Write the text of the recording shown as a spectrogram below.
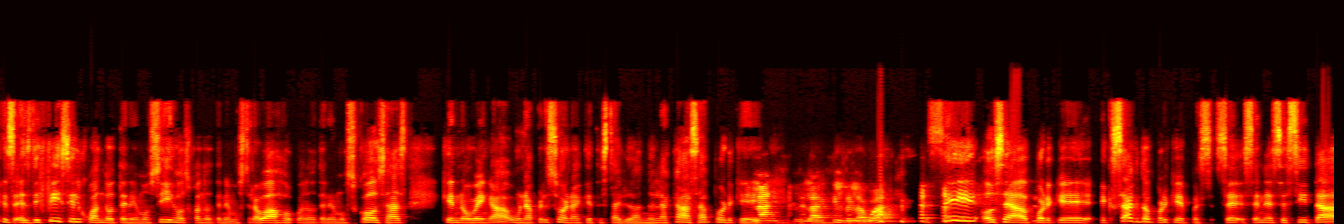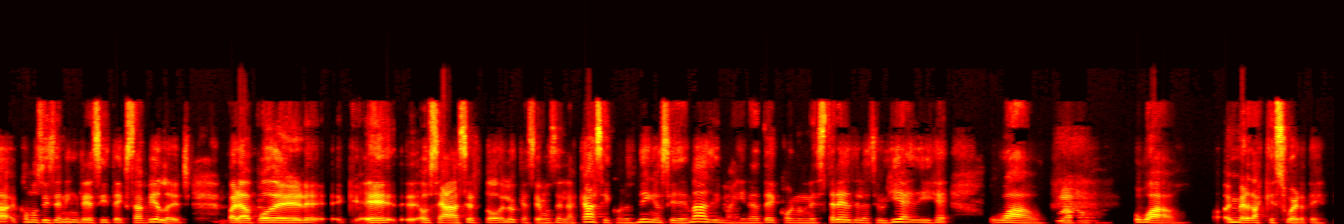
es, es, difícil cuando tenemos hijos, cuando tenemos trabajo, cuando tenemos cosas, que no venga una persona que te está ayudando en la casa porque... El ángel, el ángel de la guardia. Sí, o sea, porque, exacto, porque pues se, se necesita, como se dice en inglés, it takes a village para poder, eh, eh, o sea, hacer todo lo que hacemos en la casa y con los niños y demás. Imagínate con un estrés de la cirugía y dije, wow. Wow wow, en verdad qué suerte,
